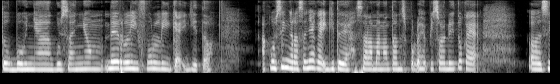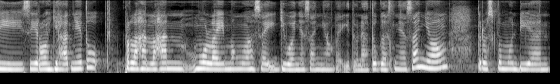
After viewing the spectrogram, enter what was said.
tubuhnya Gusanyong nearly fully kayak gitu. Aku sih ngerasanya kayak gitu ya selama nonton 10 episode itu kayak uh, si si roh jahatnya itu perlahan-lahan mulai menguasai jiwanya Sanyong kayak gitu. Nah, tugasnya Sanyong terus kemudian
